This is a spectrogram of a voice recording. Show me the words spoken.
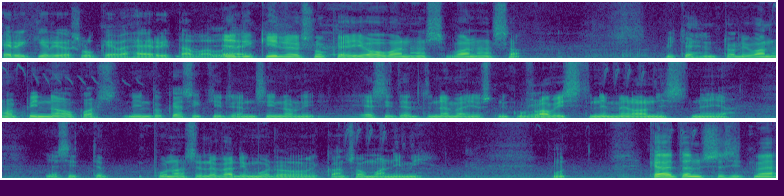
Eri kirjoissa lukee vähän eri tavalla. Eri kirjoissa lukee, joo, vanhassa, vanhassa mikä nyt oli, vanha pinnaopas lintukäsikirja, niin siinä oli esitelty nämä just niin kuin flavistinen, melanistinen ja, ja sitten punaiselle värimuodolle oli myös oma nimi. Käytännössä sit mä,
